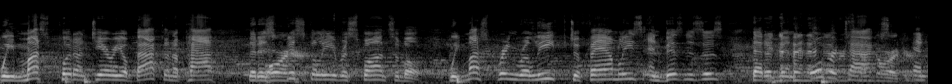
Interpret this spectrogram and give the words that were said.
We must put Ontario back on a path that is Order. fiscally responsible. We must bring relief to families and businesses that have been Independent members come to overtaxed and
